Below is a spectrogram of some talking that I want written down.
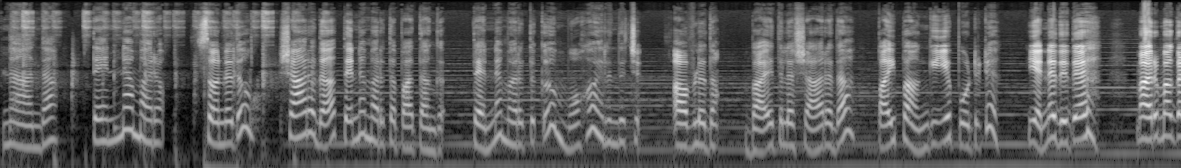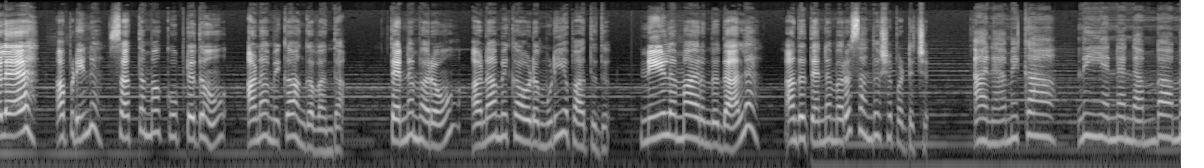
நான் தான் தென்னை மரம். சொன்னதும் சாரதா தென்னை மரத்தை பார்த்தாங்க. தென்னை மரத்துக்கு முகம் இருந்துச்சு. அவ்வளவுதான். பயத்துல சாரதா பைப்ப அங்கேயே போட்டுட்டு என்னது இது? மருமகளே! அப்படின்னு சத்தமா கூப்பிட்டதும் அனாமிகா அங்க வந்தா. தென்னை மரம் அனாமிகாவோட முடிய பார்த்தது நீளமா இருந்ததால அந்த தென்னை மரம் சந்தோஷப்பட்டுச்சு. அனாமிகா நீ என்ன நம்பாம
